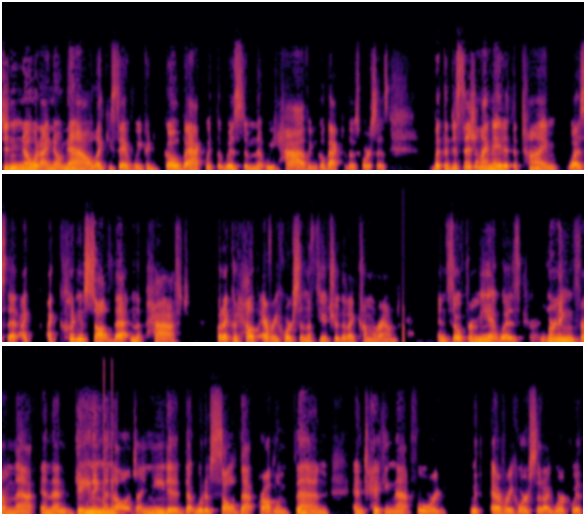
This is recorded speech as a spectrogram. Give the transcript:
didn't know what i know now. Like you say if we could go back with the wisdom that we have and go back to those horses. But the decision i made at the time was that i i couldn't solve that in the past but i could help every horse in the future that i come around and so for me, it was learning from that and then gaining the knowledge I needed that would have solved that problem then and taking that forward with every horse that I work with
